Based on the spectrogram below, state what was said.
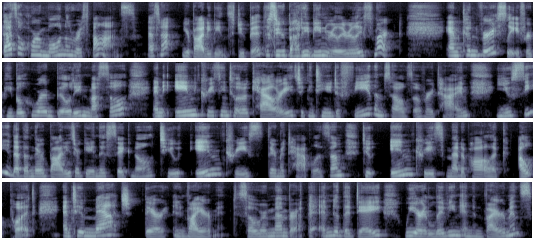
That's a hormonal response. That's not your body being stupid, that's your body being really, really smart. And conversely, for people who are building muscle and increasing total calories to continue to feed themselves over time, you see that then their bodies are getting the signal to increase their metabolism, to increase metabolic output, and to match their environment. So remember, at the end of the day, we are living in environments,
